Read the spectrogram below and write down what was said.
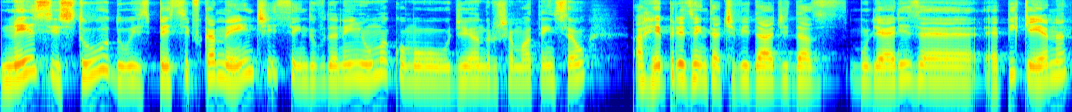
Nesse estudo, especificamente, sem dúvida nenhuma, como o Diandro chamou a atenção, a representatividade das mulheres é, é pequena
